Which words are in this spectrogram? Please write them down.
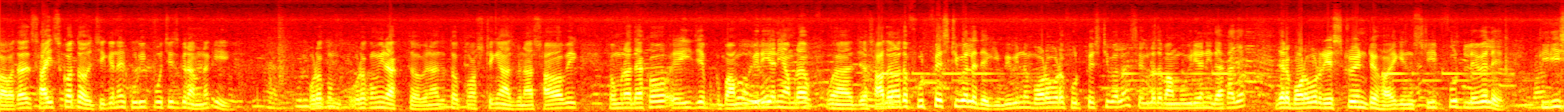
বাবা তাহলে সাইজ কত হবে? চিকেনের কুড়ি পঁচিশ গ্রাম নাকি? ওরকম ওরকমই রাখতে হবে না তো কস্টিংয়ে আসবে না। আর স্বাভাবিক তোমরা দেখো এই যে বাম্বু বিরিয়ানি আমরা সাধারণত ফুড ফেস্টিভ্যালে দেখি বিভিন্ন বড় বড় ফুড ফেস্টিভ্যাল হয় সেগুলোতে বাম্বু বিরিয়ানি দেখা যায়। যারা বড় বড় রেস্টুরেন্টে হয় কিন্তু স্ট্রিট ফুড লেভেলে তিরিশ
